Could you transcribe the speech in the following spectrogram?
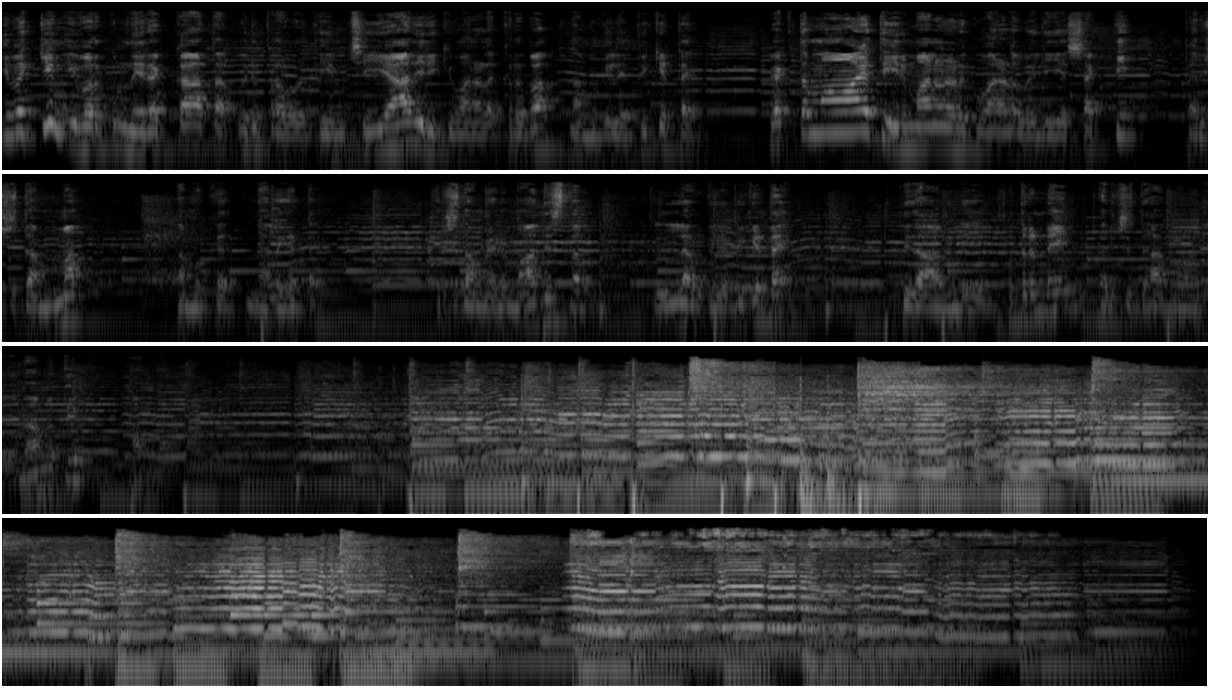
ഇവയ്ക്കും ഇവർക്കും നിരക്കാത്ത ഒരു പ്രവൃത്തിയും ചെയ്യാതിരിക്കുവാനുള്ള കൃപ നമുക്ക് ലഭിക്കട്ടെ. വ്യക്തമായ തീരുമാനങ്ങൾ എടുക്കുവാനുള്ള വലിയ ശക്തി പരിശുദ്ധ അമ്മ നമുക്ക് നൽകട്ടെ. പരിശുദ്ധ അമ്മയുടെ മാധ്യസ്ഥം എല്ലാവർക്കും ലഭിക്കട്ടെ. പിതാവിന്റെയും പുത്രന്റെയും പരിശുദ്ധാത്മാവിന്റെയും നാമത്തിൽ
